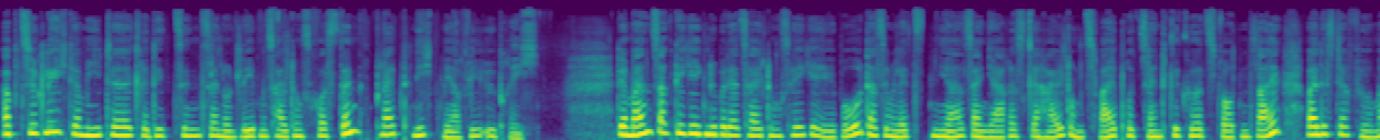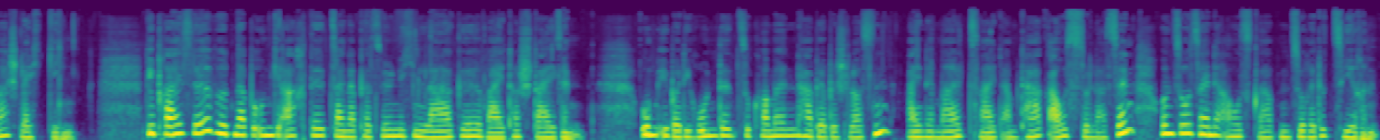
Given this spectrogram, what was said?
Abzüglich der Miete, Kreditzinsen und Lebenshaltungskosten bleibt nicht mehr viel übrig. Der Mann sagte gegenüber der Zeitung Segeebo, dass im letzten Jahr sein Jahresgehalt um zwei Prozent gekürzt worden sei, weil es der Firma schlecht ging. Die Preise würden aber ungeachtet seiner persönlichen Lage weiter steigen. Um über die Runde zu kommen, habe er beschlossen, eine Mahlzeit am Tag auszulassen und so seine Ausgaben zu reduzieren.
